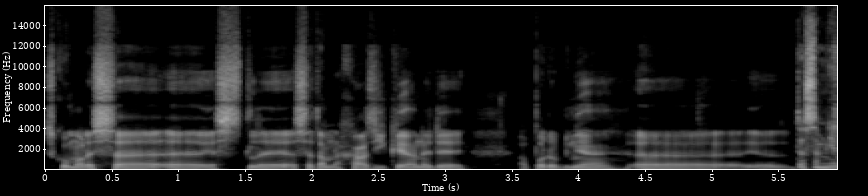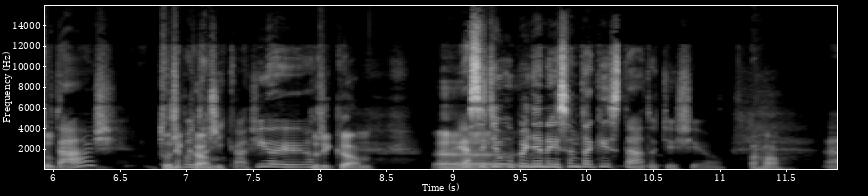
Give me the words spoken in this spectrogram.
Zkoumaly se, uh, jestli se tam nachází kyanidy a podobně. Uh, to se mě to, ptáš? To říkám. Nebo to říkáš? Jo, jo, jo. To říkám. Já si tím úplně nejsem tak jistá totiž, jo. Aha. Uh,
